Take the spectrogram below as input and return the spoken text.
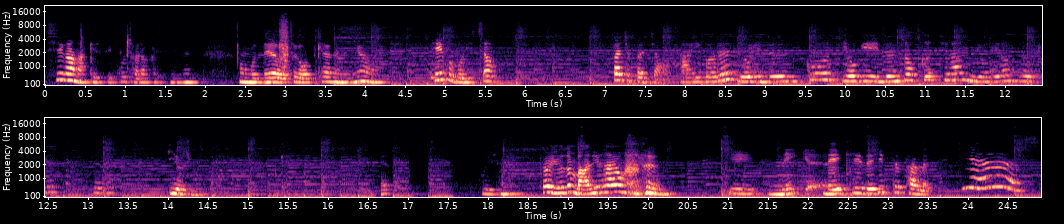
시간 아낄 수 있고 절약할 수 있는 그런 건데요. 제가 어떻게 하냐면요. 테이프 보이시죠? 빠져빠져. 자 이거를 여기 눈꽃 여기 눈썹 끝이랑 여기랑 이렇게 해서 이어줍니다. 보이시나요? 그리고 요즘 많이 사용하는 이 Naked. Naked Heat 팔레트 yes!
